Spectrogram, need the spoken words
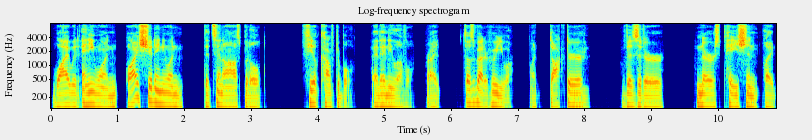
why would anyone, why should anyone that's in a hospital feel comfortable at any level, right? It doesn't matter who you are, like doctor, mm-hmm. visitor, nurse, patient, like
